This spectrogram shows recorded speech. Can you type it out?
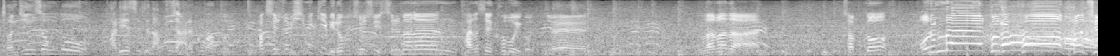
전진성도 발휘했을 때 나쁘지 않을 것 같거든요. 확실히 좀 힘있게 밀어붙일 수 있을 만한 가능성이 커 보이거든요. 네. 라마단 접고 오른발 골키퍼 어! 펀치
